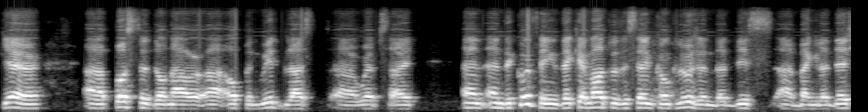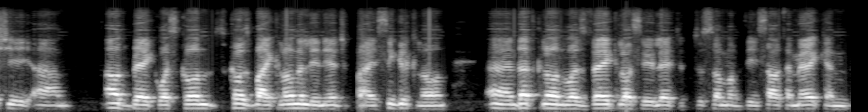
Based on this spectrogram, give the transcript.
Pierre uh, posted on our uh, Open Wheat Blast uh, website. And, and the cool thing, they came out with the same conclusion that this uh, Bangladeshi um, outbreak was caused, caused by clonal lineage by a single clone. And that clone was very closely related to some of the South American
